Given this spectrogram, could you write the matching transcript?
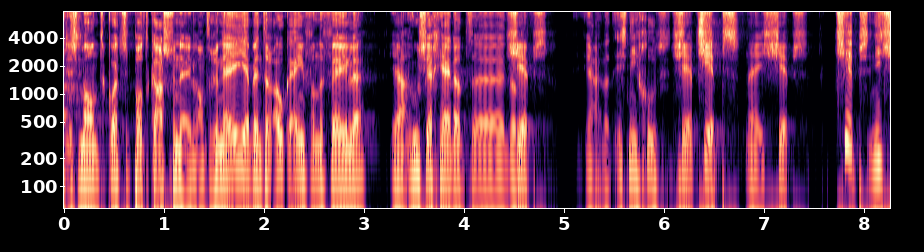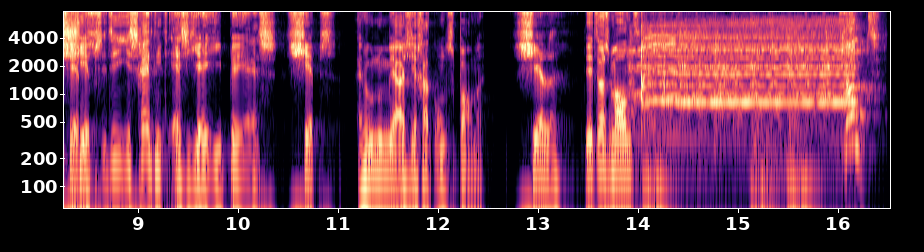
Dus Mand, kortste podcast van Nederland. René, jij bent er ook een van de velen. Ja. Hoe zeg jij dat? eh, dat Chips. Ja, dat is niet goed. Chips. Chips. Nee, chips. Chips, niet chips. Chips. Je schrijft niet S-J-I-P-S. Chips. En hoe noem je als je gaat ontspannen? Chillen. Dit was Mand. Want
